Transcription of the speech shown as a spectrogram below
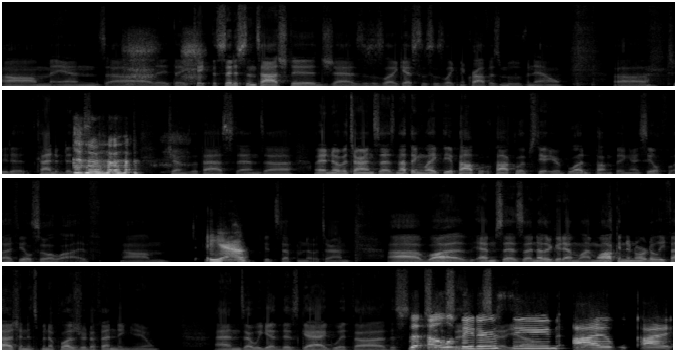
um, and uh, they they take the citizens hostage. As this is, I guess, this is like Necrofa's move now. Uh, she did kind of did gems of the past, and uh, oh yeah, Nova Terran says nothing like the apocalypse to get your blood pumping. I feel I feel so alive. Um, Good, yeah. Good, good, stuff from Nova Terran. Uh, M says, another good M line. Walk in an orderly fashion. It's been a pleasure defending you. And uh, we get this gag with uh, this the elevator uh, scene. Yeah. I, I,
